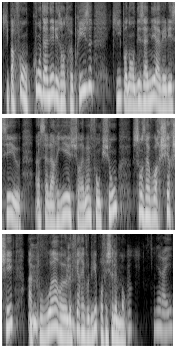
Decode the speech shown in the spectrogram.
qui parfois ont condamné les entreprises qui pendant des années avaient laissé euh, un salarié sur la même fonction sans avoir cherché à pouvoir euh, le faire évoluer professionnellement. Mireille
